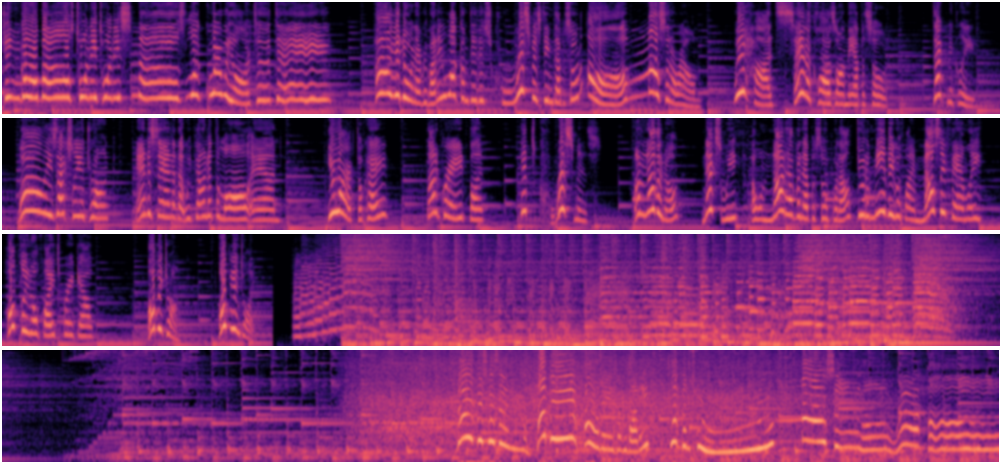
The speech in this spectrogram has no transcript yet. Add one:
jingle bells, 2020 smells. Look where we are today. How you doing, everybody? Welcome to this Christmas-themed episode of Mousing Around. We had Santa Claus on the episode. Technically, well, he's actually a drunk and a Santa that we found at the mall, and he worked, okay? Not great, but it's Christmas. On another note, next week I will not have an episode put out due to me being with my mousy family. Hopefully, no fights break out. I'll be drunk. Hope you enjoy. Christmas and Happy Holidays, everybody! Welcome to Mousing Around. We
